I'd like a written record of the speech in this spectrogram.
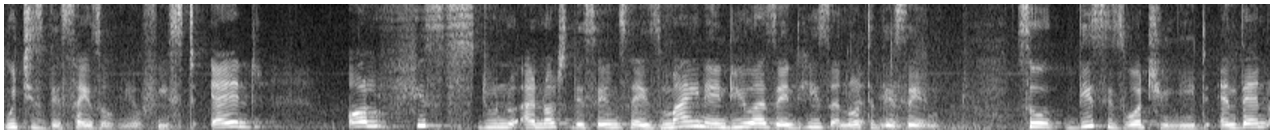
which is the size of your fist. And all fists do, are not the same size. Mine and yours and his are not the same. So this is what you need. And then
